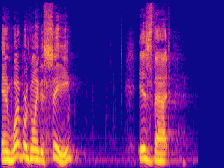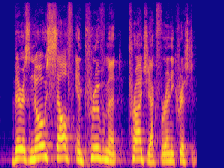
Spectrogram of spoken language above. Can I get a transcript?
And what we're going to see is that there is no self improvement project for any Christian.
